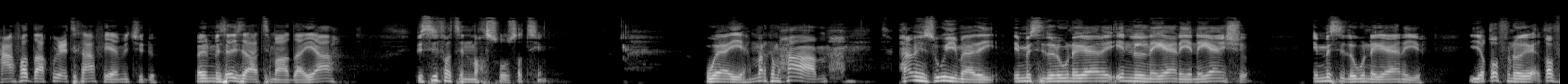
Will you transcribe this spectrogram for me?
Xaafaddaa ku ictikaafaya ma jidho waa in masaajid aad timaadaa yaa bisifatin makhsuusatin. Waaya marka maxaa maxaa isugu yimaaday? In masjid lagu nagaanayo in la nagaanayo nagaansho. In masjid lagu nagaanayo iyo qof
